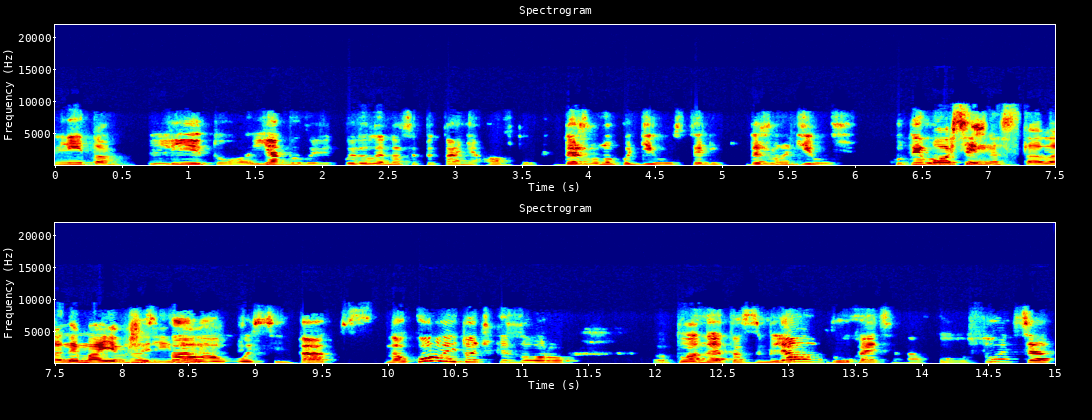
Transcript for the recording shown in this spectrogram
Літо. Літо. Як би ви відповіли на це питання авторки? Де ж воно поділось, це літо? Де ж воно ділось? Куди воно Осінь пішло? настала, немає вже літа. Настала осінь, так? З наукової точки зору планета Земля рухається навколо Сонця,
